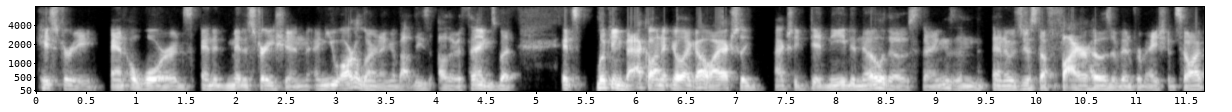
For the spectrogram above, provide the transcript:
history and awards and administration, and you are learning about these other things, but it's looking back on it you're like oh i actually actually did need to know those things and and it was just a fire hose of information so i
